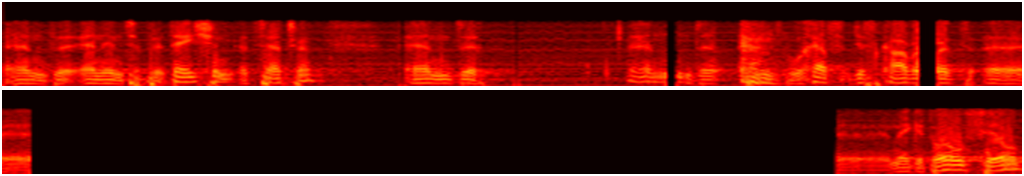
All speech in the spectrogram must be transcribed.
and interpretation, etc. And and uh, we have discovered. Uh, uh, oil field,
